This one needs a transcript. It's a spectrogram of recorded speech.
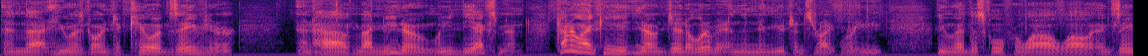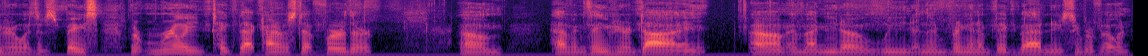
and that he was going to kill Xavier and have Magneto lead the X-Men, kind of like he, you know, did a little bit in the New Mutants, right, where he he led the school for a while while Xavier was in space, but really take that kind of a step further. Um, have Xavier die um, and Magneto lead, and then bring in a big bad new supervillain.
